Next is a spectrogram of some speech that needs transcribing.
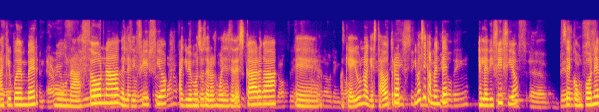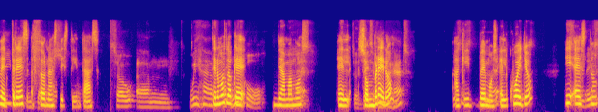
Aquí uh, pueden ver una zona del edificio. Aquí vemos dos de los muelles de descarga. Eh, aquí hay uno, aquí está otro. Y básicamente el edificio uh, se compone de tres zonas distintas. Um, Tenemos lo que llamamos el sombrero. Aquí vemos el cuello y esto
